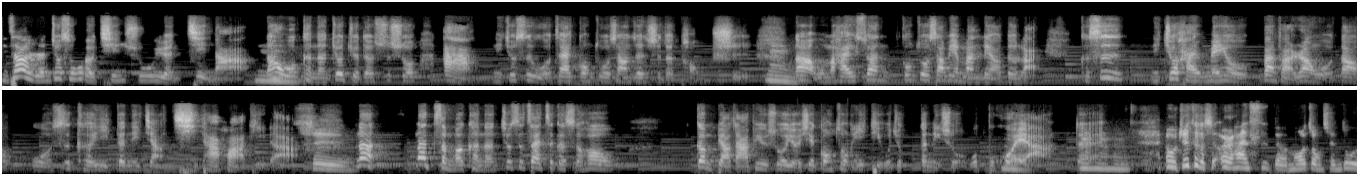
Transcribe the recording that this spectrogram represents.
你知道人就是会有亲疏远近啊，然后我可能就觉得是说啊，你就是我在工作上认识的同事，嗯，那我们还算工作上面蛮聊得来，可是你就还没有办法让我到我是可以跟你讲其他话题的啊，是。那那怎么可能就是在这个时候更表达？譬如说有一些公众议题，我就跟你说我不会啊，对，嗯嗯嗯，哎、我觉得这个是二和四的某种程度，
